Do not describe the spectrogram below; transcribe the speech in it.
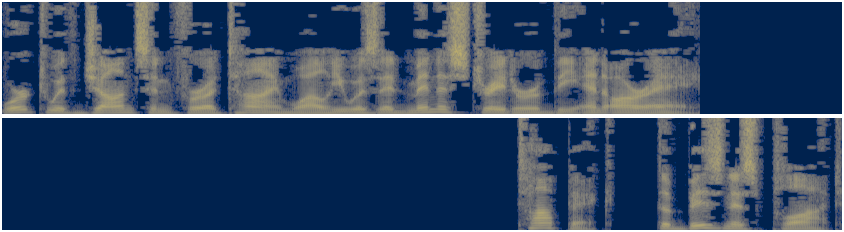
worked with Johnson for a time while he was administrator of the NRA. The business plot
